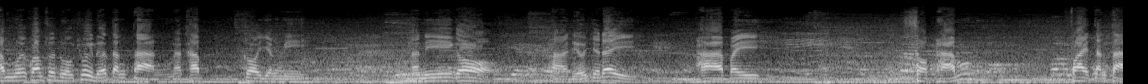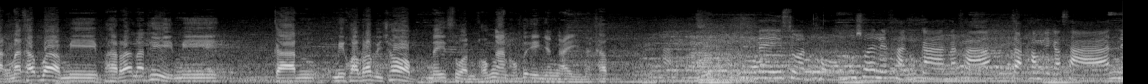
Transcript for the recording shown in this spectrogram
อำนวยความสะดวกช่วยเหลือต่างๆนะครับ ก็ยังมีอันนี้ก็เดี๋ยวจะได้พาไปสอบถามฝ่ายต่างๆนะครับ ว่ามีภาระหน้าที่มีการมีความรับผิดชอบในส่วนของงานของตัวเองยังไงนะครับ ผู้ช่วยเลขานุการนะคะจัดทำเอกสารใน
